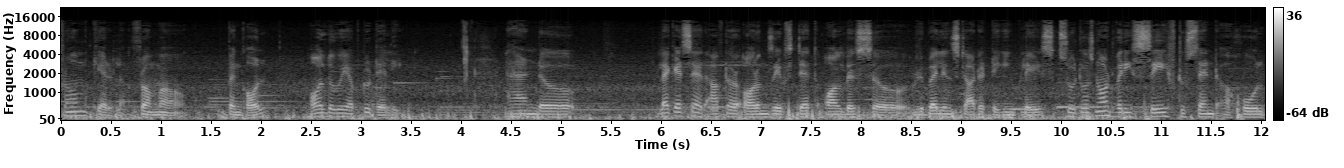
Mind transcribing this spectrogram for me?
from Kerala, from uh, Bengal, all the way up to Delhi. And uh, like I said, after Aurangzeb's death, all this uh, rebellion started taking place. So it was not very safe to send a whole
